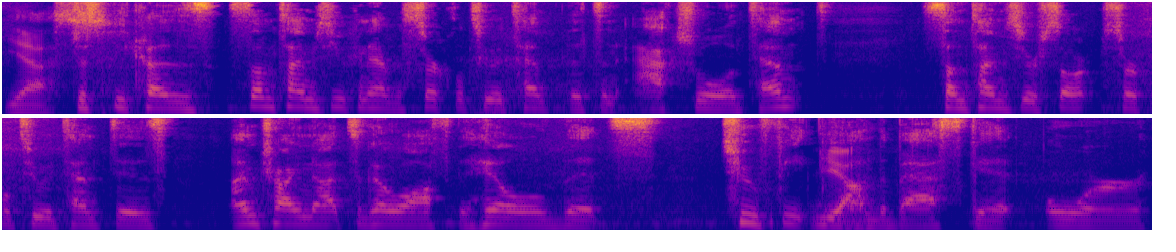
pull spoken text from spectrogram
yes. just because sometimes you can have a circle two attempt that's an actual attempt. Sometimes your cir- circle two attempt is I'm trying not to go off the hill that's two feet Yeah. beyond the basket, or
